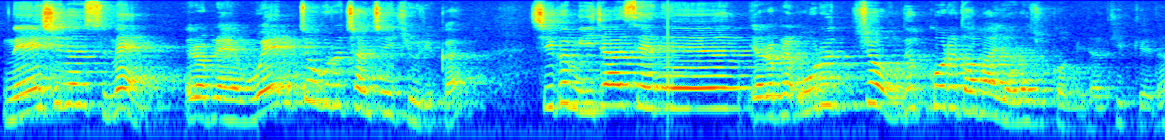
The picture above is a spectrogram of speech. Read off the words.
내쉬는 숨에 여러분의 왼쪽으로 천천히 기울일까요? 지금 이 자세는 여러분의 오른쪽 늑골을 더 많이 열어줄 겁니다. 깊게다.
